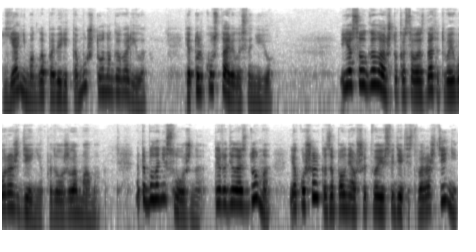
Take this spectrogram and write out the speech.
Я не могла поверить тому, что она говорила. Я только уставилась на нее. «И я солгала, что касалось даты твоего рождения», — продолжила мама. «Это было несложно. Ты родилась дома, и акушерка, заполнявшая твое свидетельство о рождении,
